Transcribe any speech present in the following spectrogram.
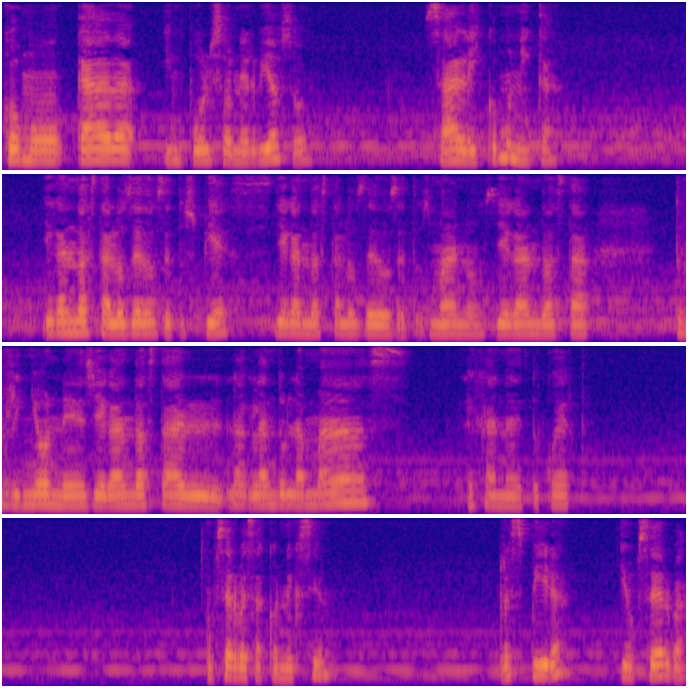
como cada impulso nervioso sale y comunica, llegando hasta los dedos de tus pies, llegando hasta los dedos de tus manos, llegando hasta tus riñones, llegando hasta la glándula más lejana de tu cuerpo. Observa esa conexión. Respira y observa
